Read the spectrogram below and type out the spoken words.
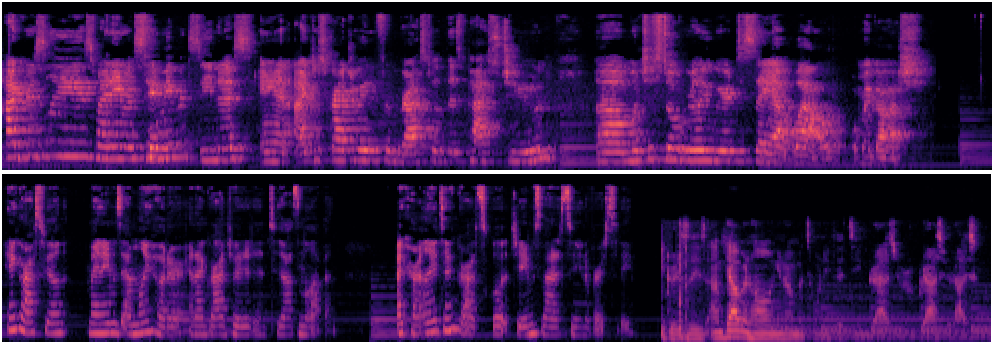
Hi Grizzlies, my name is Sammy Vincinas, and I just graduated from Grassfield this past June, um, which is still really weird to say out loud. Oh my gosh. Hey Grassfield, my name is Emily Hoder, and I graduated in 2011. I currently attend grad school at James Madison University. Hey Grizzlies, I'm Calvin Hong, and I'm a 2015 graduate of Grassfield High School.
